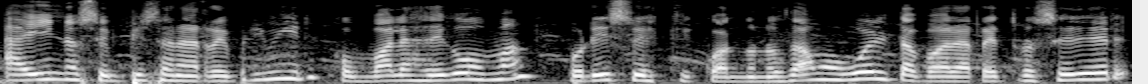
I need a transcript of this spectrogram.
Ahí nos empiezan a reprimir con balas de goma, por eso es que cuando nos damos vuelta para retroceder,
